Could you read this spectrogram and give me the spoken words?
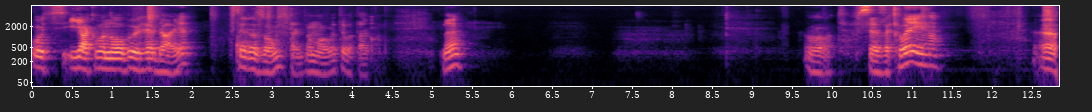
ось як воно виглядає. Все разом, так би мовити, отак от. Да? От, все заклеєно. Е, е,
